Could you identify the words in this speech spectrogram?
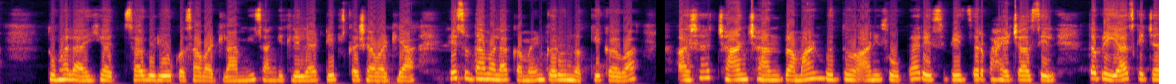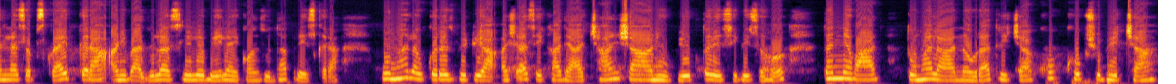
तुम्हाला ह्याचा व्हिडिओ कसा वाटला? मी सांगितलेल्या टिप्स कशा वाटल्या? हे सुद्धा मला कमेंट करून नक्की कळवा. अशा छान छान प्रमाणबद्ध आणि सोप्या रेसिपीज जर पाहायच्या असतील तर प्रियाज किचनला सबस्क्राईब करा आणि बाजूला असलेलं बेल आयकॉन सुद्धा प्रेस करा. पुन्हा लवकरच भेटूया अशाच एखाद्या छानशा आणि उपयुक्त रेसिपीसह धन्यवाद. तुम्हाला नवरात्रीच्या खूप खूप शुभेच्छा.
